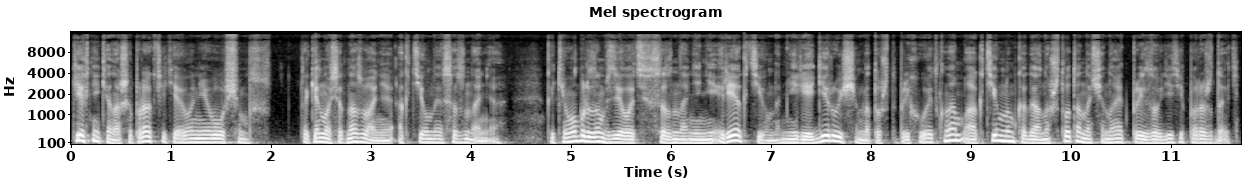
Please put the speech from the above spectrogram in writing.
техники, наши практики, у нее, в общем, так и носят название «активное сознание». Каким образом сделать сознание не реактивным, не реагирующим на то, что приходит к нам, а активным, когда оно что-то начинает производить и порождать.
